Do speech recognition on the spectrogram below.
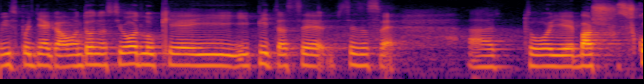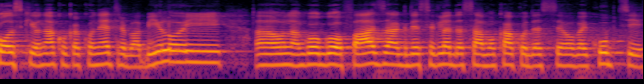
ispod njega. On donosi odluke i, i pita se, se za sve. A, to je baš školski onako kako ne treba bilo i a, ona go-go faza gde se gleda samo kako da se ovaj kupci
